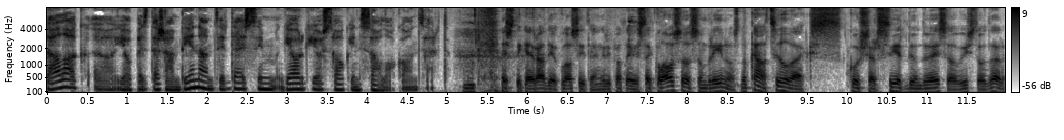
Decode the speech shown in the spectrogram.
tālāk jau pēc dažām dienām dzirdēsim Georgijos Sokina solo koncertu. Es tikai radio klausītājiem gribu pateikt, es te klausos un brīnos, nu kā cilvēks, kurš ar sirdi un dvēseli visu to dara,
